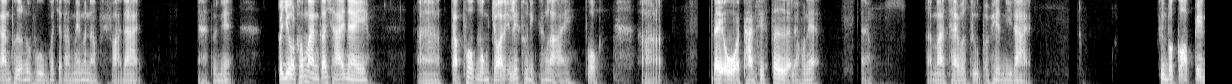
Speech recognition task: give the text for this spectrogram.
การเพิ่มอุณหภูมิก็จะทำให้มันนำไฟฟ้าได้ตัวนี้ประโยชน์ของมันก็ใช้ในกับพวกวงจรอิเล็กทรอนิกส์ทั้งหลาย พวกไดโอดทรานซิสเตอร์อะไรพวกนี้สามารถใช้วัสดุประเภทนี้ได้ ซึ่งประกอบเป็น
